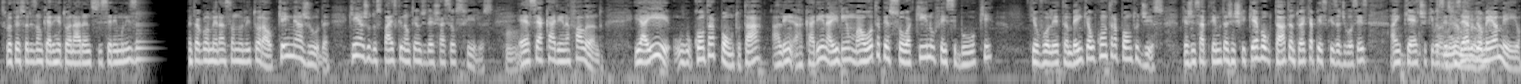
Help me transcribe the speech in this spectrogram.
Os professores não querem retornar antes de serem imunizados. Muita aglomeração no litoral. Quem me ajuda? Quem ajuda os pais que não têm onde deixar seus filhos? Essa é a Karina falando. E aí, o contraponto, tá? A Karina, aí vem uma outra pessoa aqui no Facebook, que eu vou ler também, que é o contraponto disso. Porque a gente sabe que tem muita gente que quer voltar, tanto é que a pesquisa de vocês, a enquete que vocês meio a fizeram, meio, deu né? meio a meio.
